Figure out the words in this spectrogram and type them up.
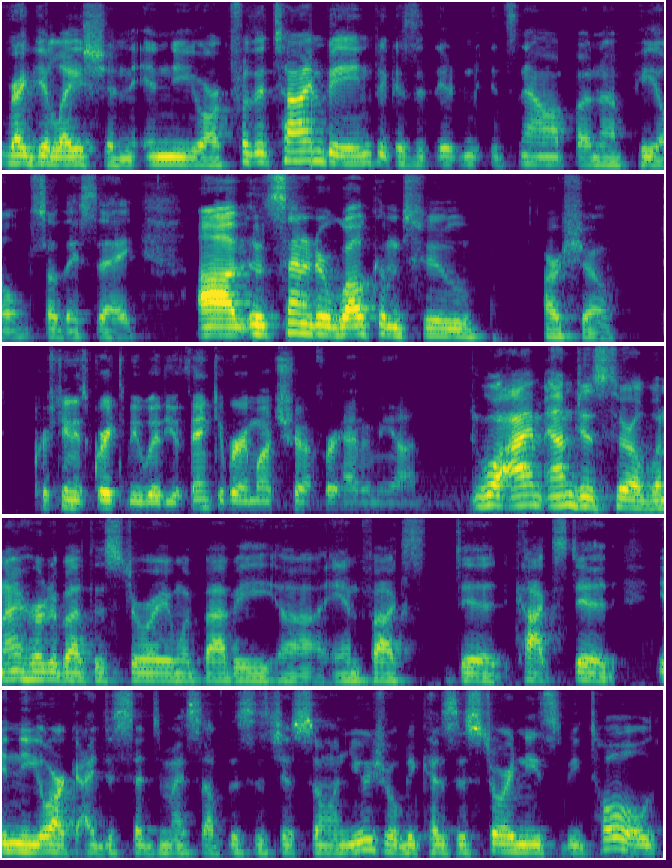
regulation in New York for the time being, because it, it, it's now up on appeal, so they say. Uh, Senator, welcome to our show. Christine, it's great to be with you. Thank you very much uh, for having me on. Well, I'm I'm just thrilled when I heard about this story and what Bobby uh, Ann Fox did, Cox did in New York. I just said to myself, this is just so unusual because this story needs to be told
